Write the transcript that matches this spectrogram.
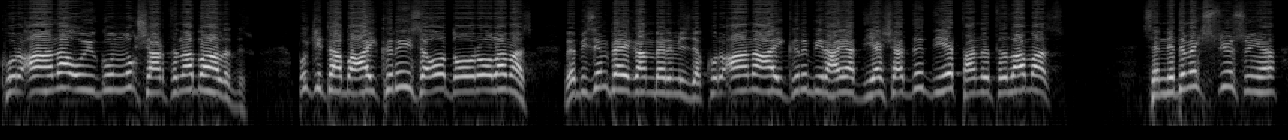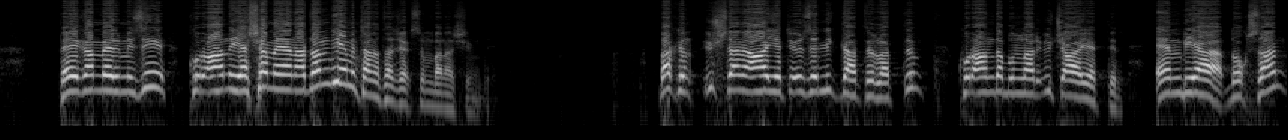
Kur'an'a uygunluk şartına bağlıdır. Bu kitaba aykırıysa o doğru olamaz. Ve bizim peygamberimiz de Kur'an'a aykırı bir hayat yaşadı diye tanıtılamaz. Sen ne demek istiyorsun ya? Peygamberimizi Kur'an'ı yaşamayan adam diye mi tanıtacaksın bana şimdi? Bakın üç tane ayeti özellikle hatırlattım. Kur'an'da bunlar üç ayettir. Enbiya 90,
